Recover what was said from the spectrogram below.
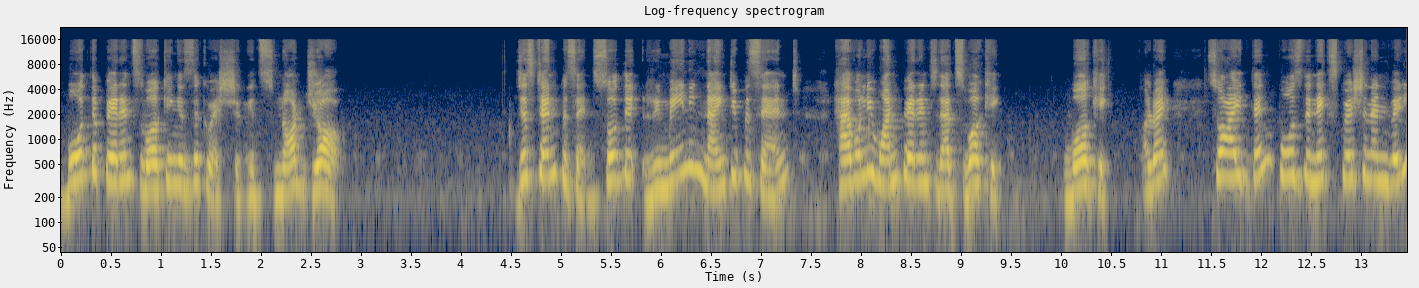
Both the parents working is the question. It's not job. Just 10% so the remaining 90% have only one parent that's working working all right? So i then pose the next question and very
